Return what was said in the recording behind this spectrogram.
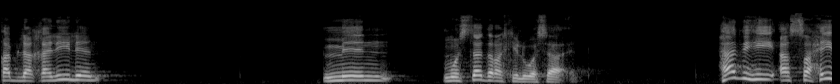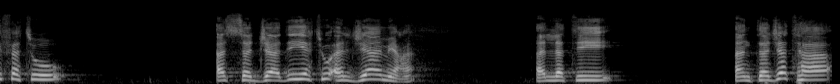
قبل قليل من مستدرك الوسائل. هذه الصحيفة السجادية الجامعة التي أنتجتها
